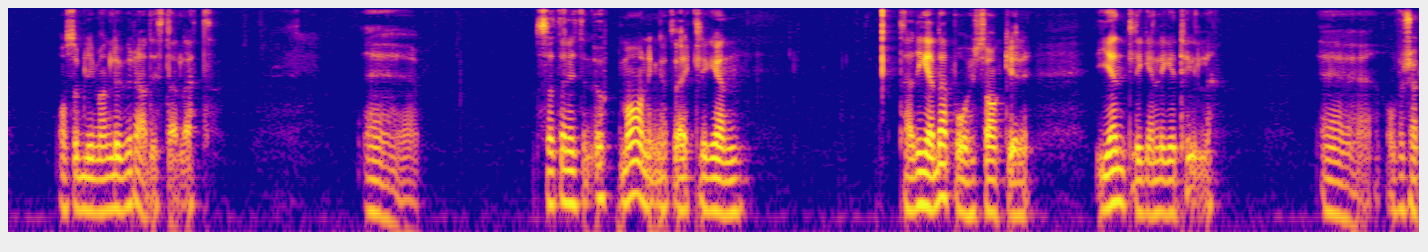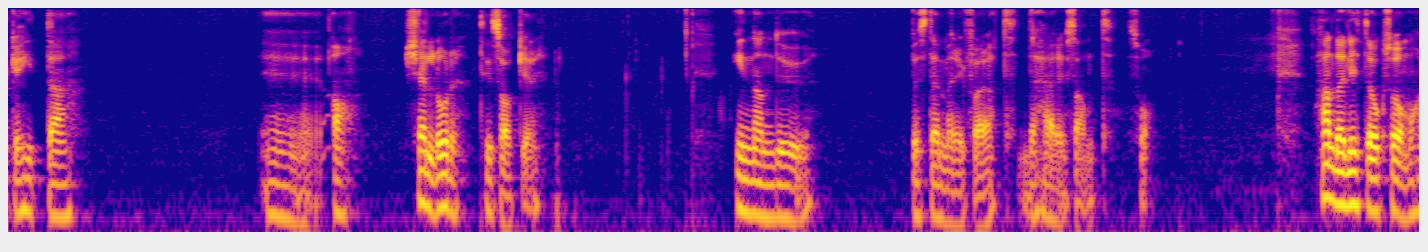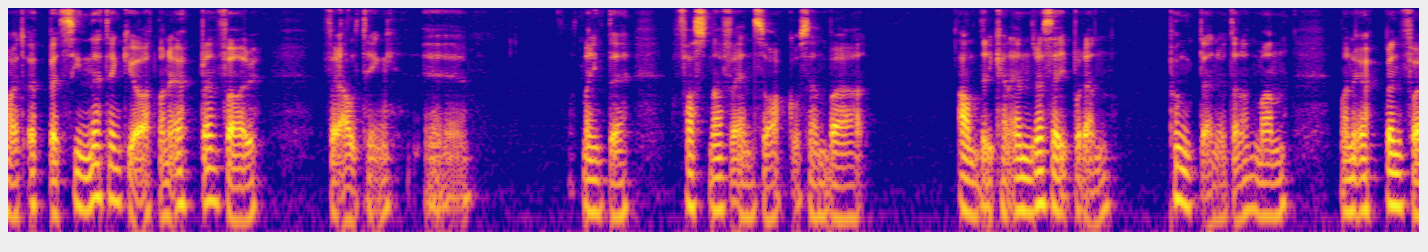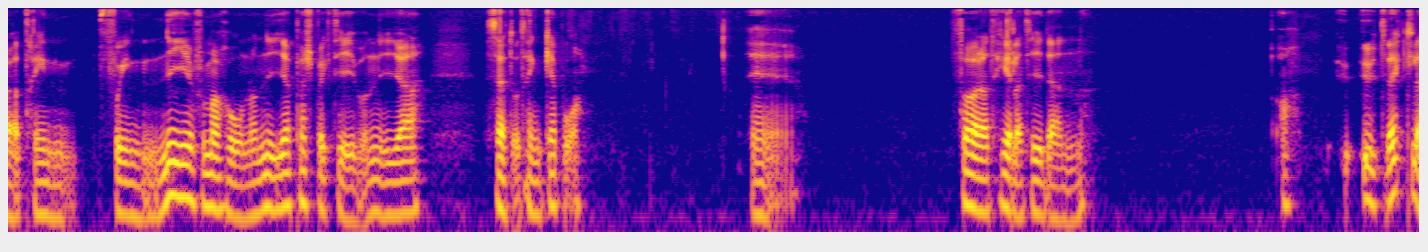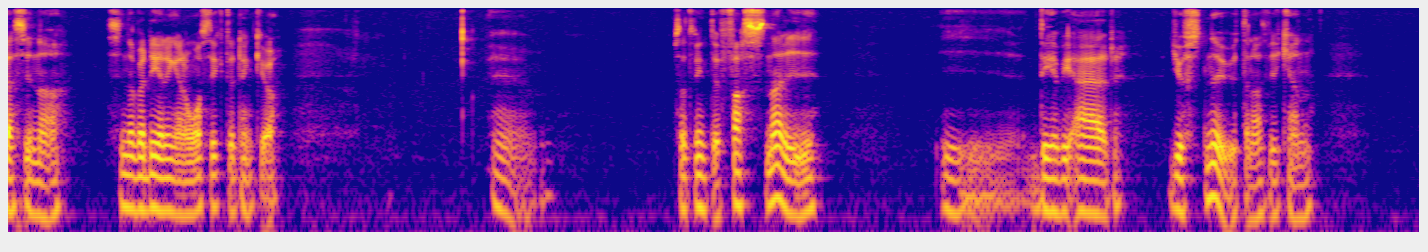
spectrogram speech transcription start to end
och så blir man lurad istället. Eh, så att en liten uppmaning att verkligen ta reda på hur saker egentligen ligger till eh, och försöka hitta eh, ja, källor till saker innan du bestämmer dig för att det här är sant. Så. Handlar lite också om att ha ett öppet sinne, tänker jag. Att man är öppen för, för allting. Eh, att man inte fastnar för en sak och sen bara aldrig kan ändra sig på den punkten utan att man, man är öppen för att ta in, få in ny information och nya perspektiv och nya sätt att tänka på. Eh, för att hela tiden utveckla sina, sina värderingar och åsikter, tänker jag. Eh, så att vi inte fastnar i, i det vi är just nu, utan att vi kan,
